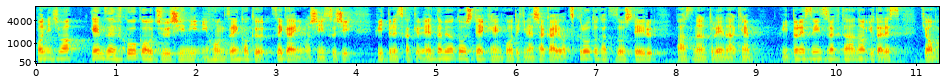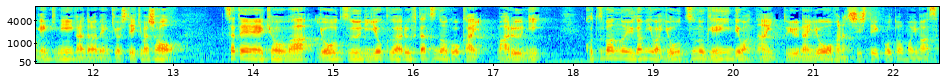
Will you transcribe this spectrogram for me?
こんにちは。現在、福岡を中心に日本全国、世界にも進出し、フィットネスかけるエンタメを通して健康的な社会を作ろうと活動しているパーソナルトレーナー兼フィットネスインストラクターのゆたです。今日も元気に体の勉強していきましょう。さて、今日は腰痛によくある2つの誤解、丸2。骨盤の歪みは腰痛の原因ではないという内容をお話ししていこうと思います。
